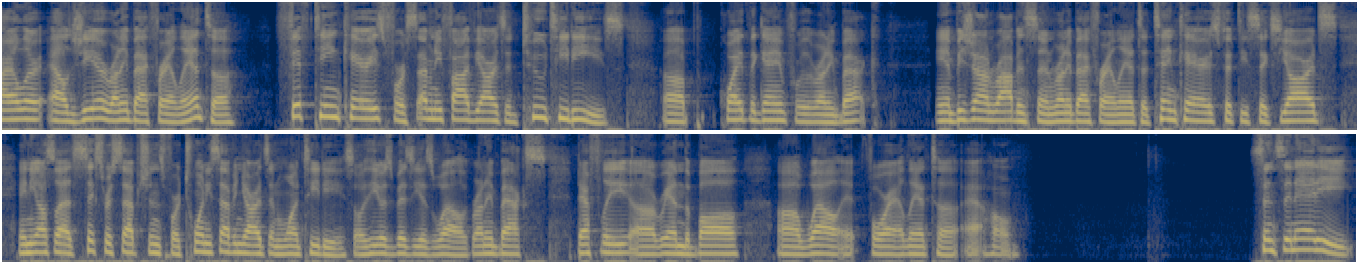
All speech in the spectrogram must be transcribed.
Tyler Allgeier, running back for Atlanta, 15 carries for 75 yards and two TDs. Uh, quite the game for the running back. And Bijan Robinson, running back for Atlanta, 10 carries, 56 yards. And he also had six receptions for 27 yards and one TD. So he was busy as well. Running backs definitely uh, ran the ball uh, well for Atlanta at home. Cincinnati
